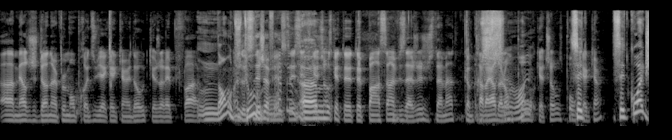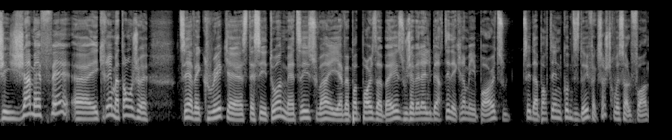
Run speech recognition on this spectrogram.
ah merde, je donne un peu mon produit à quelqu'un d'autre que j'aurais pu faire? Non, Ouais, du tout. déjà fait, C'est Euh, quelque chose que tu as pensé envisager justement comme travailleur de l'ombre Ouais. pour quelque chose, pour quelqu'un? c'est de quoi que j'ai jamais fait euh, écrire. Mettons, je. Tu sais, avec Rick, euh, c'était ses tunes, mais tu sais, souvent, il n'y avait pas de parts de base où j'avais la liberté d'écrire mes parts ou d'apporter une coupe d'idées. Fait que ça, je trouvais ça le fun.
